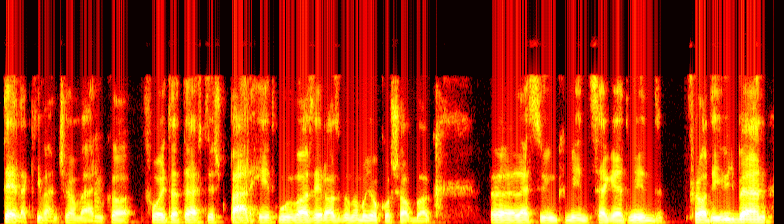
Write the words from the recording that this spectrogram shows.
Tényleg kíváncsian várjuk a folytatást, és pár hét múlva azért azt gondolom, hogy okosabbak leszünk, mind Szeged, mind Fradi ügyben.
